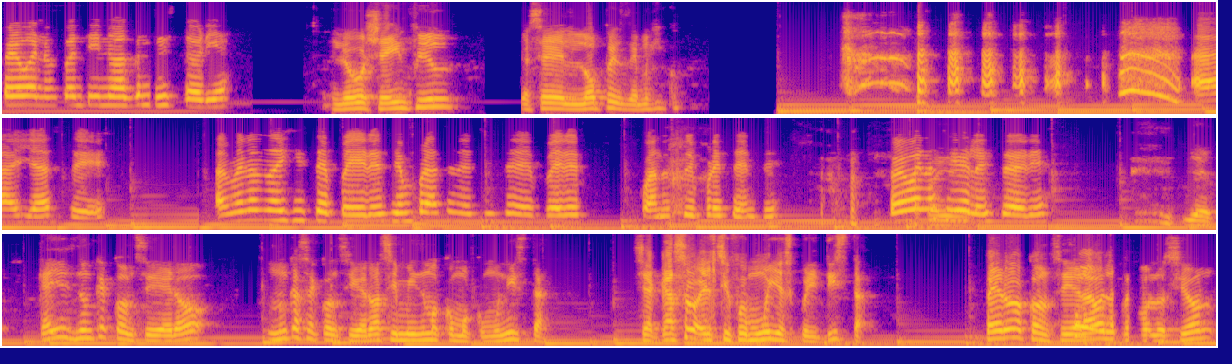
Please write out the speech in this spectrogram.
Pero bueno, continúa con tu historia. Y luego Shanefield es el López de México. Ah, ya sé. Al menos no dijiste Pérez, siempre hacen el chiste de Pérez cuando estoy presente. Pero bueno, sigue la historia. Bien. Calles nunca consideró, nunca se consideró a sí mismo como comunista. Si acaso él sí fue muy espiritista. Pero consideraba Sí. la revolución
